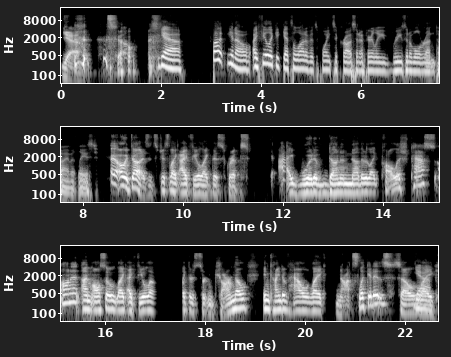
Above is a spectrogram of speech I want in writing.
yeah. so Yeah. But, you know, I feel like it gets a lot of its points across in a fairly reasonable runtime, at least. Oh, it does. It's just like I feel like this script I would have done another like polish pass on it. I'm also like I feel like like there's certain charm though in kind of how like not slick it is. So yeah. like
